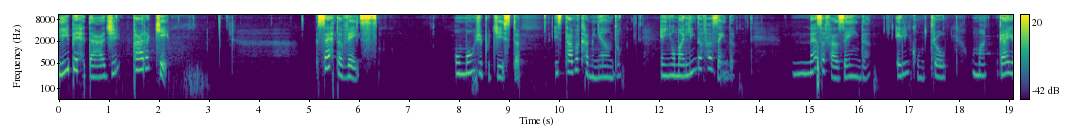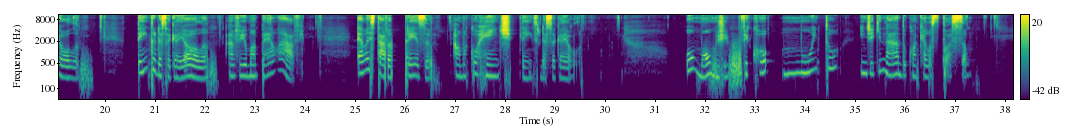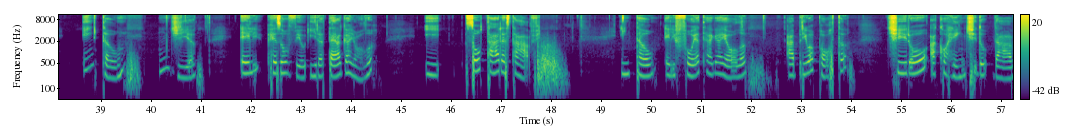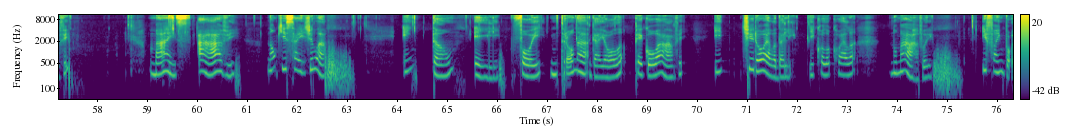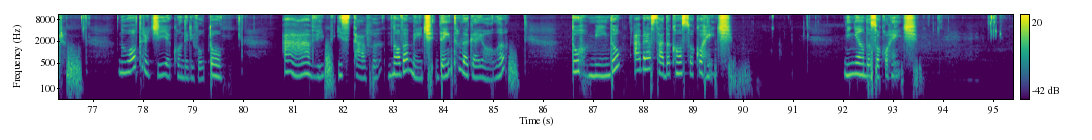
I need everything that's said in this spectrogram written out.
Liberdade para quê? Certa vez, um monge budista estava caminhando em uma linda fazenda. Nessa fazenda, ele encontrou uma gaiola. Dentro dessa gaiola havia uma bela ave. Ela estava presa a uma corrente dentro dessa gaiola. O monge ficou muito indignado com aquela situação. Então, um dia, ele resolveu ir até a gaiola e soltar esta ave. Então, ele foi até a gaiola, abriu a porta, tirou a corrente do, da ave, mas a ave não quis sair de lá. Então, ele foi, entrou na gaiola, pegou a ave e tirou ela dali e colocou ela numa árvore e foi embora. No outro dia, quando ele voltou, a ave estava novamente dentro da gaiola, dormindo abraçada com a sua corrente, ninhando a sua corrente.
